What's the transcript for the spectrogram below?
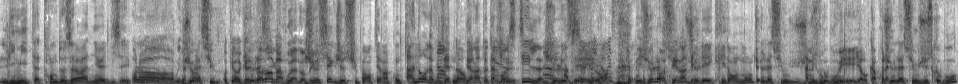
limite à 32 heures annualisée. Oh là là, Donc, euh, oui, je l'assume. Ok, ok. Je Non, non, bah, vous, ah, non, mais- Je sais que je suis pas en terrain conquis. Ah non, là, vous Non. êtes Non. en terrain totalement Je- hostile. je le sais, Absolument. mais je l'assume. terrain Je l'ai écrit dans le Monde. Je l'assume jusqu'au Ah, mais vous bout. pouvez, il n'y a aucun problème. Je l'assume jusqu'au bout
